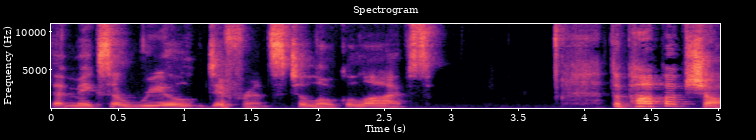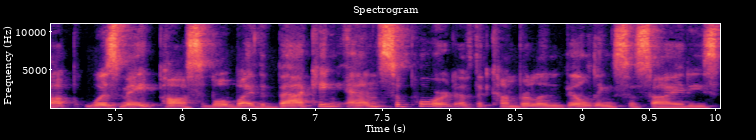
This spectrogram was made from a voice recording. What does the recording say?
that makes a real difference to local lives. The pop up shop was made possible by the backing and support of the Cumberland Building Society's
